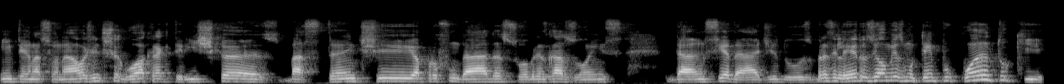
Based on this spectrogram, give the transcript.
internacional, a gente chegou a características bastante aprofundadas sobre as razões da ansiedade dos brasileiros e, ao mesmo tempo, quanto que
